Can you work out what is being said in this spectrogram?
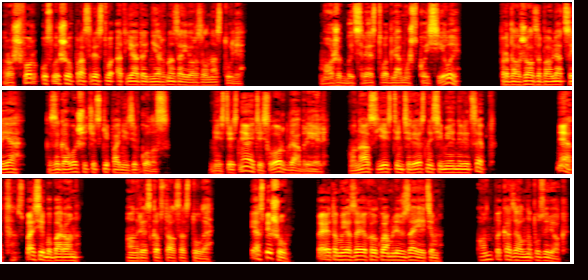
Рошфор, услышав про средство от яда, нервно заерзал на стуле. «Может быть, средство для мужской силы?» Продолжал забавляться я, заговорщически понизив голос. «Не стесняйтесь, лорд Габриэль, у нас есть интересный семейный рецепт». «Нет, спасибо, барон». Он резко встал со стула. «Я спешу, поэтому я заехал к вам лишь за этим». Он показал на пузырек.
